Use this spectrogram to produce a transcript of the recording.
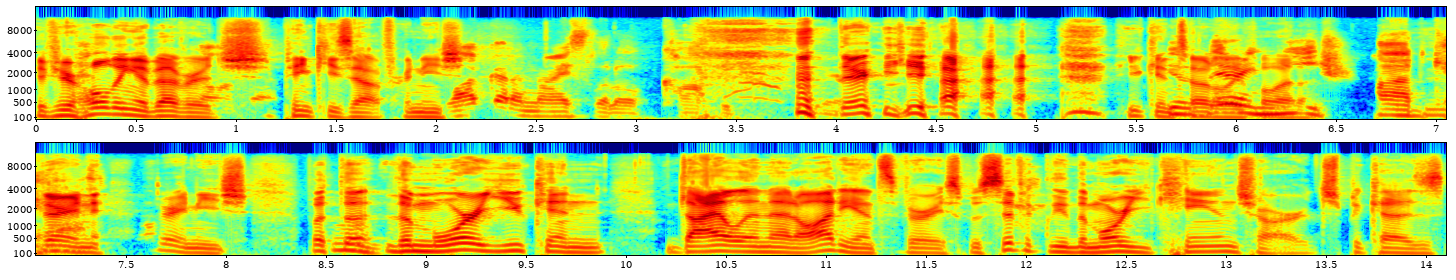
if you're holding a beverage, oh, pinky's out for niche. Well, I've got a nice little coffee. there, you yeah, you can totally pull it Podcast. Very, very niche. But the, mm. the more you can dial in that audience very specifically, the more you can charge because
